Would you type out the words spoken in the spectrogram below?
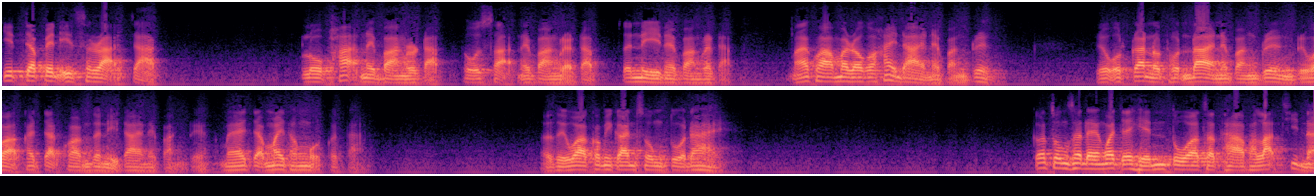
จิตจะเป็นอิสระจากโลภะในบางระดับ สะในบางระดับสนีในบางระดับ หมายความว่าเราก็ให้ได้ในบางเรื่อง หรืออดกลั้นอดทนได้ในบางเรื่อง หรือว่าขจัดความสนีได้ในบางเรื่อง แม้จะไม่ทั้งหมดก็ตามถือว่าก็มีการทรงตัวได้ ก็ทรงแสดงว่าจะเห็นตัวสถาภละที่ไหน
